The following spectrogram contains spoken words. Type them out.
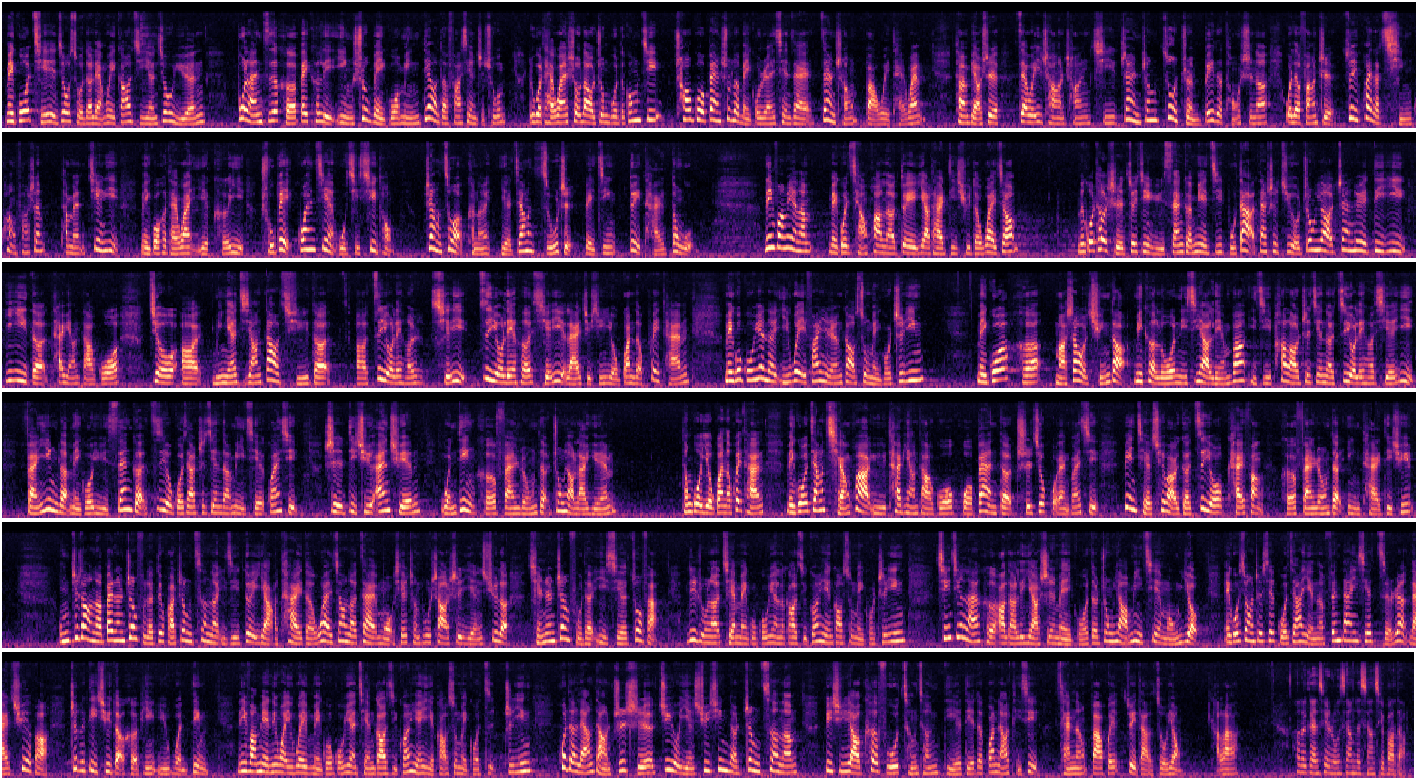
美国企业研究所的两位高级研究员。布兰兹和贝克利引述美国民调的发现指出，如果台湾受到中国的攻击，超过半数的美国人现在赞成保卫台湾。他们表示，在为一场长期战争做准备的同时呢，为了防止最坏的情况发生，他们建议美国和台湾也可以储备关键武器系统。这样做可能也将阻止北京对台动武。另一方面呢，美国强化了对亚太地区的外交。美国特使最近与三个面积不大，但是具有重要战略地意意义的太平洋岛国，就呃明年即将到期的呃自由联合协议、自由联合协议来举行有关的会谈。美国国务院的一位发言人告诉美国之音，美国和马绍尔群岛、密克罗尼西亚联邦以及帕劳之间的自由联合协议。反映了美国与三个自由国家之间的密切关系，是地区安全、稳定和繁荣的重要来源。通过有关的会谈，美国将强化与太平洋岛国伙伴的持久伙伴关系，并且确保一个自由、开放和繁荣的印太地区。我们知道呢，拜登政府的对华政策呢，以及对亚太的外交呢，在某些程度上是延续了前任政府的一些做法。例如呢，前美国国务院的高级官员告诉美国之音，新西兰和澳大利亚是美国的重要密切盟友，美国希望这些国家也能分担一些责任，来确保这个地区的和平与稳定。另一方面，另外一位美国国务院前高级官员也告诉美国知知音，获得两党支持、具有延续性的政策呢，必须要克服层层叠叠的官僚体系，才能发挥最大的作用。好了，好的，感谢荣香的详细报道。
